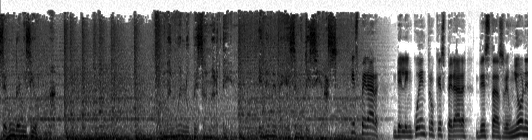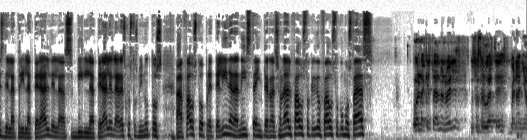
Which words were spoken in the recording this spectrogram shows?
Segunda emisión. Manuel López San Martín, en MBS Noticias. ¿Qué esperar del encuentro? ¿Qué esperar de estas reuniones, de la trilateral, de las bilaterales? Le agradezco estos minutos a Fausto Pretelina, analista internacional. Fausto, querido Fausto, ¿cómo estás? Hola, ¿qué tal, Manuel? Gusto saludarte. Buen año.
